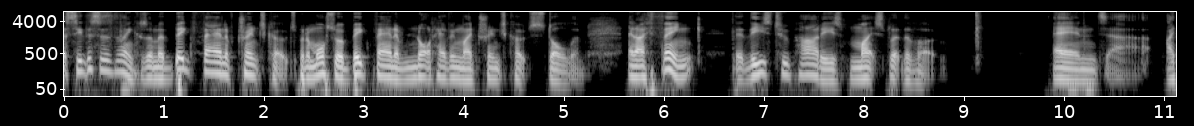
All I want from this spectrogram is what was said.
see, this is the thing because I'm a big fan of trench coats, but I'm also a big fan of not having my trench coat stolen. And I think that these two parties might split the vote and uh, I,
